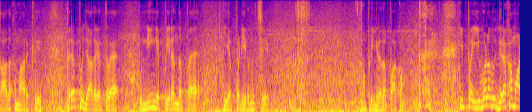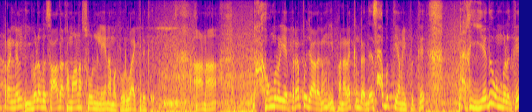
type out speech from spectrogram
சாதகமாக இருக்குது பிறப்பு ஜாதகத்தில் நீங்கள் பிறந்தப்ப எப்படி இருந்துச்சு? அப்படிங்கிறத பார்க்கணும். இப்போ இவ்வளவு கிரக மாற்றங்கள் இவ்வளவு சாதகமான சூழ்நிலையை நமக்கு உருவாக்கியிருக்கு. ஆனால் உங்களுடைய பிறப்பு ஜாதகம் இப்போ நடக்கின்ற தசாபுத்தி அமைப்புக்கு எது உங்களுக்கு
